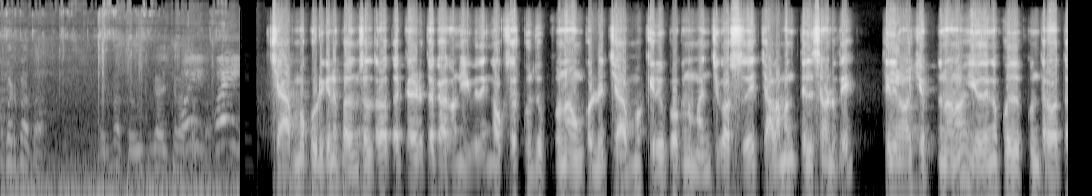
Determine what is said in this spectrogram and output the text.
పడిపోతా పడిపోతా ఉప్పు కాల్చిన చేప ముక్క ఉడికిన పది నిమిషాల తర్వాత గడితో కాకుండా ఈ విధంగా ఒకసారి కుదుపుకున్నాం అనుకోండి చేప ముక్క ఇరిగిపోకుండా మంచిగా వస్తుంది. చాలా మంది తెలిసి ఉంటుంది తెలియని వాళ్ళు చెప్తున్నాను. ఈ విధంగా కుదుపుకున్న తర్వాత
